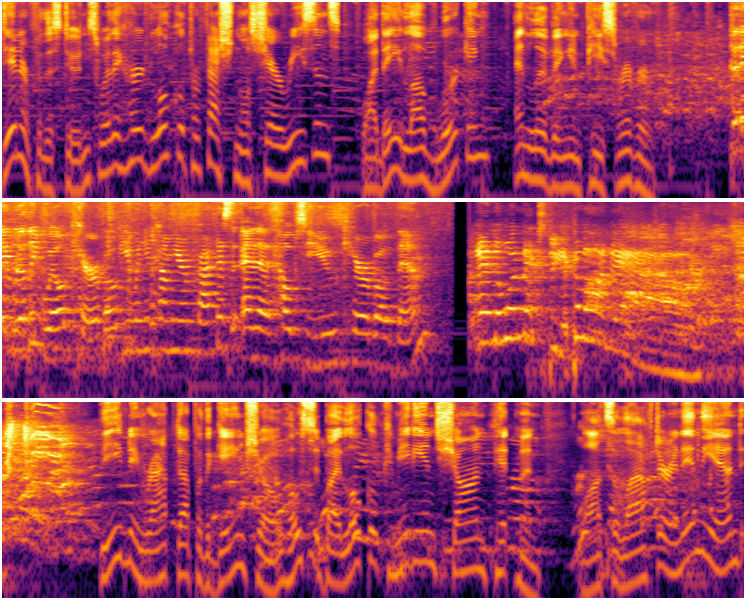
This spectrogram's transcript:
dinner for the students where they heard local professionals share reasons why they love working and living in Peace River. But they really will care about you when you come here and practice, and it helps you care about them. And the one next to you, come on now! The evening wrapped up with a game show hosted by local comedian Sean Pittman. Lots of laughter, and in the end,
